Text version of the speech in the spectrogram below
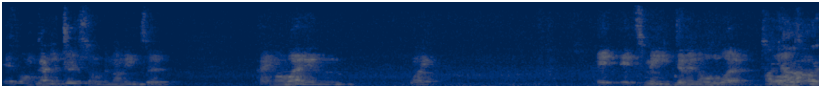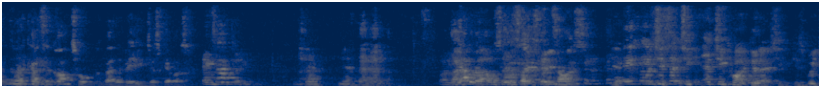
if I'm going to do something, I need to pay my way and like it, it's me doing all the work. Okay, I, in that case, I can't talk about the beer you just gave us. Exactly. Sure, yeah. Which is actually actually quite good actually because we,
